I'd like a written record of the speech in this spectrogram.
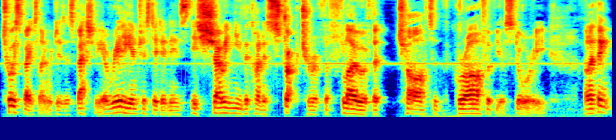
choice-based languages, especially, are really interested in is is showing you the kind of structure of the flow of the chart of the graph of your story. And I think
